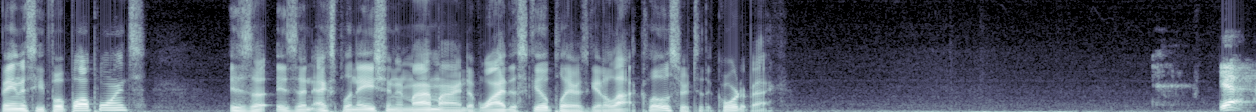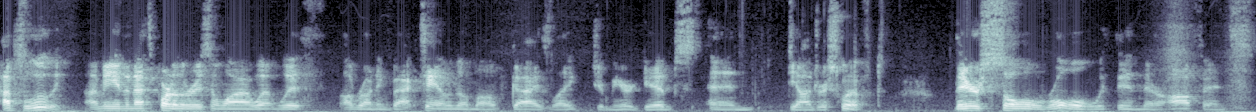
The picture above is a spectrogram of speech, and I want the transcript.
fantasy football points is a is an explanation in my mind of why the skill players get a lot closer to the quarterback. Yeah, absolutely. I mean, and that's part of the reason why I went with a running back tandem of guys like Jahmyr Gibbs and D'Andre Swift. Their sole role within their offense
